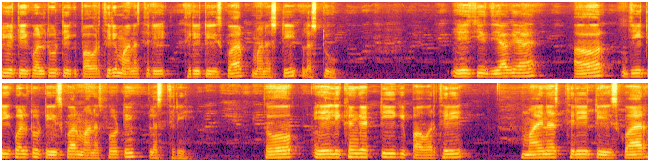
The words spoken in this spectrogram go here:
P T equal to T की power three minus three three T square minus T plus two ये चीज़ दिया गया है और G T equal to T square minus four T plus three तो ये लिखेंगे टी की power three minus three T square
